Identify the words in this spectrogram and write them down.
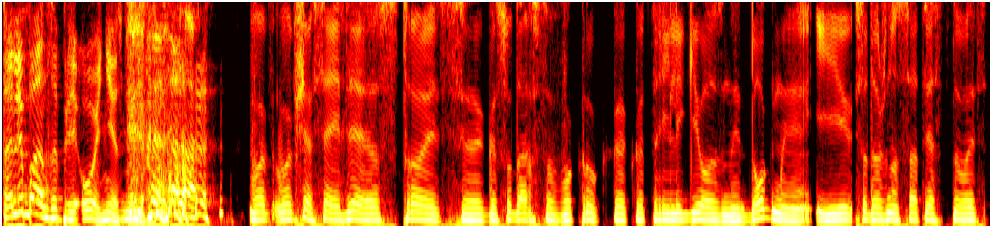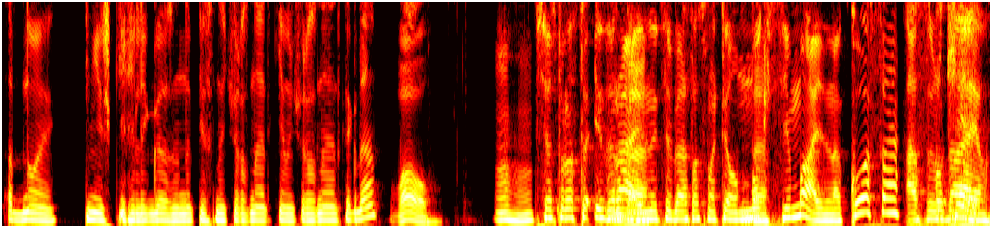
Талибан запри... Ой, нет. Во- Вообще вся идея строить э, государство вокруг какой-то религиозной догмы, и все должно соответствовать одной книжке религиозной, написанной черт знает кем, черт знает когда. Воу. Мгм. Сейчас просто Израиль Да. на тебя посмотрел Да. максимально косо. Осуждаем.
